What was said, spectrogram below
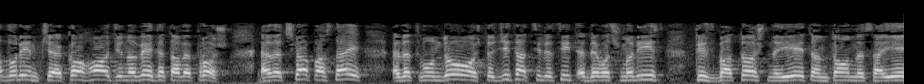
adhurim që e ka haxhi në vete ta veprosh, edhe çka pastaj, edhe të mundohesh të gjitha cilësitë e devotshmërisë t'i zbatosh në jetën tande sa je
